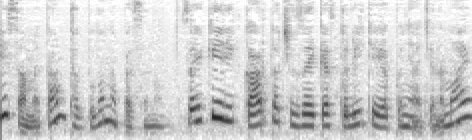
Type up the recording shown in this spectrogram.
І саме там так було написано. За який рік карта чи за яке століття я поняття не маю.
